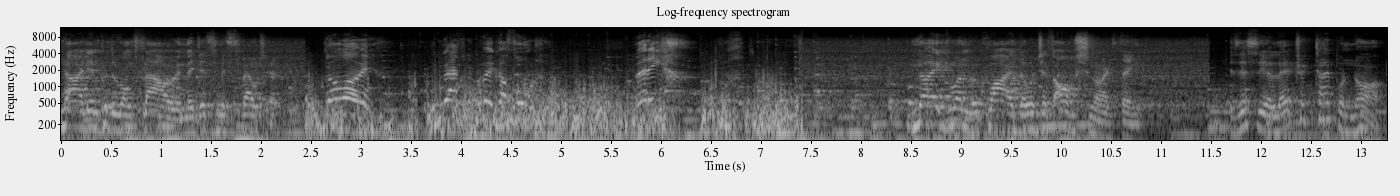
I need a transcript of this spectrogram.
No, I didn't put the wrong flour in, they just misspelled it. Don't worry! We have to break our food. Ready? Egg one required, though, which is optional, I think. Is this the electric type or not?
